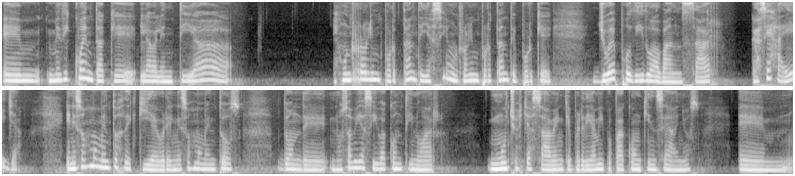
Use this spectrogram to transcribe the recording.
Em, me di cuenta que la valentía es un rol importante y ha sido un rol importante porque yo he podido avanzar gracias a ella. En esos momentos de quiebre, en esos momentos donde no sabía si iba a continuar, muchos ya saben que perdí a mi papá con 15 años, em,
